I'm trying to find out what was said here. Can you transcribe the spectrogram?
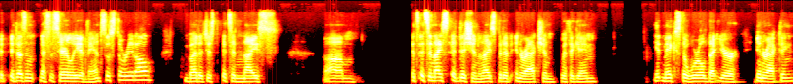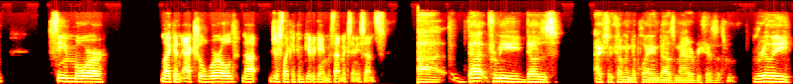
it, it doesn't necessarily advance the story at all but it's just it's a nice um it's it's a nice addition a nice bit of interaction with the game it makes the world that you're interacting seem more like an actual world, not just like a computer game, if that makes any sense. Uh, that for me does actually come into play and does matter because it's really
